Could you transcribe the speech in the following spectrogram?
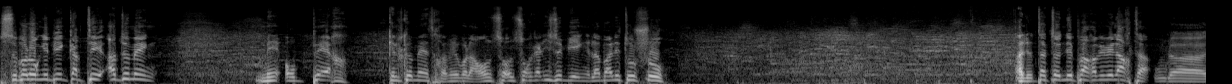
ce ballon est bien capté à deux mains. Mais on perd quelques mètres. Mais voilà, on s'organise bien. La balle est au chaud. Allez, tâte un départ avec Vellart. Oula,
